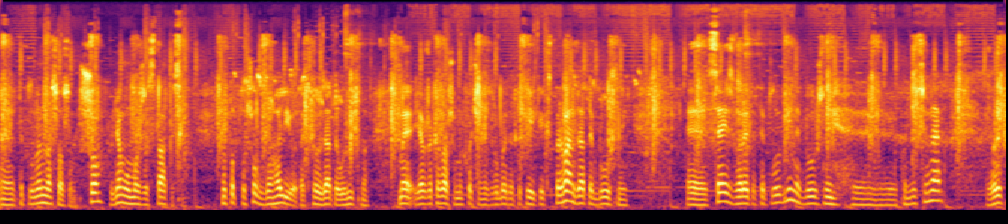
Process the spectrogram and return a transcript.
е, тепловим насосом, що в ньому може статися? Ну тобто, що взагалі, от, якщо взяти логічно, ми, я вже казав, що ми хочемо зробити такий експеримент, взяти бушний цей, зварити теплообмінник, бушний е, кондиціонер, зварити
